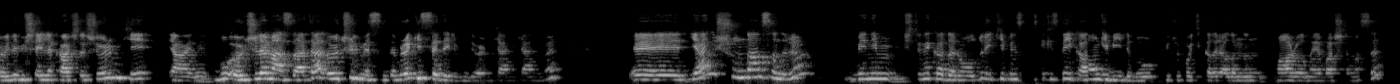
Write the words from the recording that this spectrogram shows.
öyle bir şeyle karşılaşıyorum ki yani bu ölçülemez zaten. Ölçülmesin de bırak hissedelim diyorum kendi kendime. Ee, yani şundan sanırım benim işte ne kadar oldu? 2008'de ilk 10 gibiydi bu kültür politikaları alanının var olmaya başlaması.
